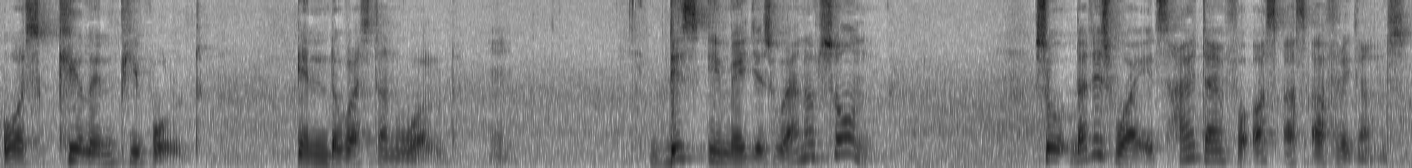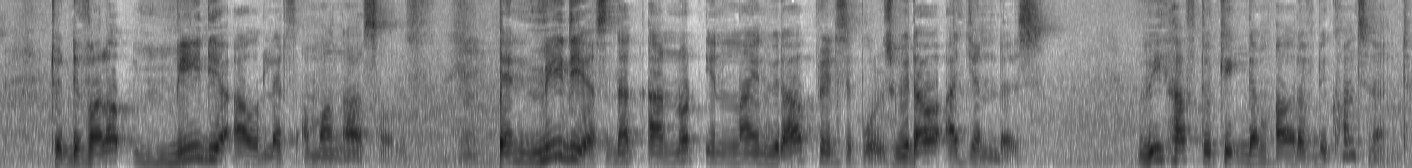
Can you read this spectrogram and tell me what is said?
was killing people in the Western world? Mm. These images were not shown. So that is why it's high time for us as Africans to develop media outlets among ourselves. Mm. And medias that are not in line with our principles, with our agendas, we have to kick them out of the continent.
